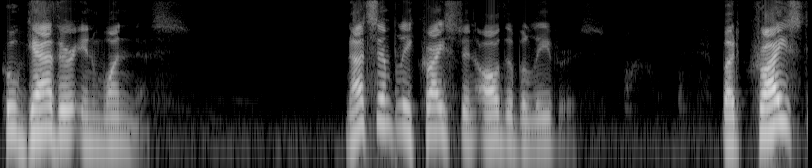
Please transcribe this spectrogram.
who gather in oneness. Not simply Christ in all the believers, but Christ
